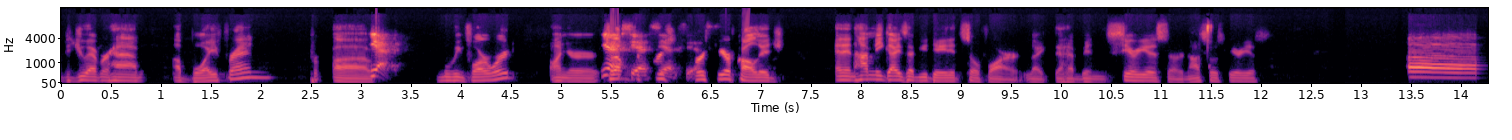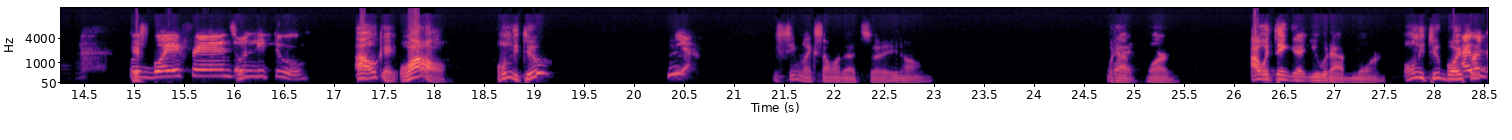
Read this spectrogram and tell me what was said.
Did you ever have a boyfriend? Uh, yeah moving forward on your Yes, the yes, first, yes, yes. first year of college, and then how many guys have you dated so far? Like that have been serious or not so serious? uh with If- boyfriends only two Ah, okay. Wow, only two. Yeah. You seem like someone that's uh, you know would What? have more. I would think that you would have more. Only two boyfriends. i would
